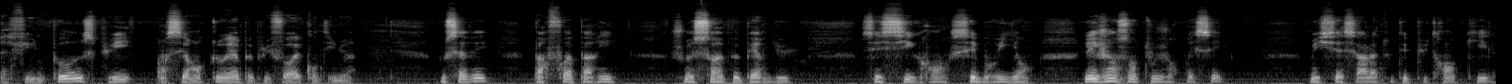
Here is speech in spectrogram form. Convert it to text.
Elle fit une pause, puis, en serrant Chloé un peu plus fort, elle continua. Vous savez, parfois à Paris, je me sens un peu perdu. C'est si grand, c'est bruyant. Les gens sont toujours pressés. Mais ici à Sarlat, tout est plus tranquille.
